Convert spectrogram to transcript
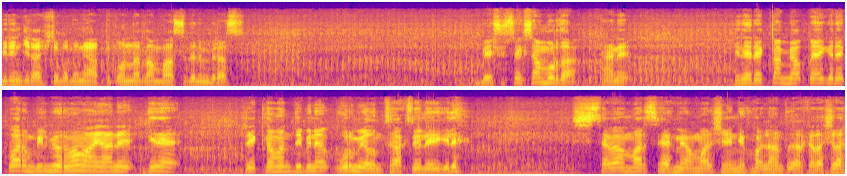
Birinci ilaçlamada ne attık? Onlardan bahsedelim biraz. 580 burada. Yani yine reklam yapmaya gerek var mı bilmiyorum ama yani yine reklamın dibine vurmayalım traktörle ilgili. Seven var, sevmeyen var şimdi New Holland'ı arkadaşlar.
